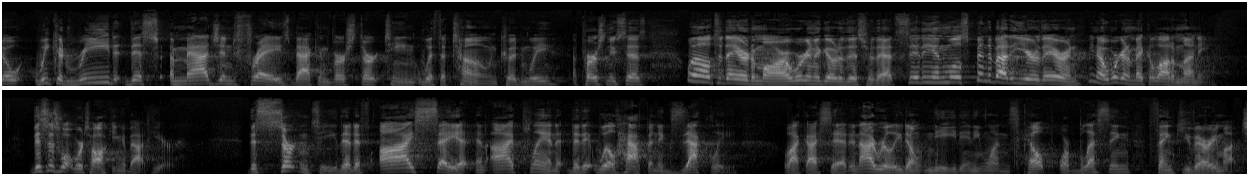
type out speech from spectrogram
So we could read this imagined phrase back in verse 13 with a tone, couldn't we? A person who says, well, today or tomorrow, we're going to go to this or that city and we'll spend about a year there and, you know, we're going to make a lot of money. This is what we're talking about here. This certainty that if I say it and I plan it, that it will happen exactly like I said. And I really don't need anyone's help or blessing. Thank you very much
